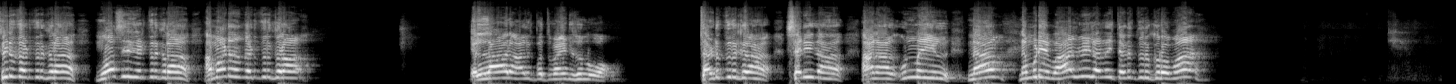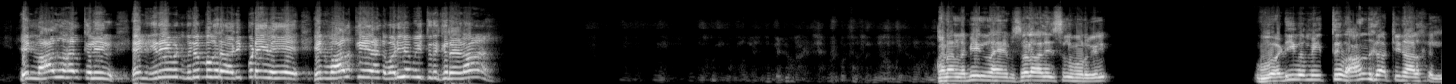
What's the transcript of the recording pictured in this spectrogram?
திடு தடுத்திருக்கிறான் மோசடி தடுத்திருக்கிறான் அமானம் தடுத்திருக்கிறான். எல்லாரும் ஆளுக்கு பத்து பாயிண்ட் சொல்லுவோம். தடுத்திருக்கிறான் சரிதான். ஆனால் உண்மையில் நாம் நம்முடைய வாழ்வில் அதை தடுத்திருக்கிறோமா? என் வாழ்நாட்களில் என் இறைவன் விரும்புகிற அடிப்படையிலேயே என் வாழ்க்கையை நான் வடிவமைத்திருக்கிறேனா? ஆனால் நபீல் நாயம் சலா அலிஸ்லம் அவர்கள் வடிவமைத்து வாழ்ந்து காட்டினார்கள்.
